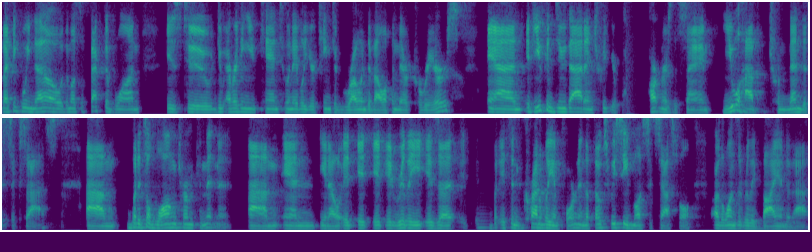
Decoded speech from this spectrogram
I think we know the most effective one is to do everything you can to enable your team to grow and develop in their careers. And if you can do that and treat your partners the same, you will have tremendous success. Um, but it's a long-term commitment. Um, and you know it, it, it really is a but it's incredibly important. And the folks we see most successful are the ones that really buy into that.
